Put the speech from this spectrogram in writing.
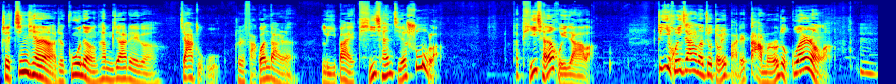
这今天啊，这姑娘他们家这个家主，这法官大人礼拜提前结束了，他提前回家了。这一回家呢，就等于把这大门就关上了。嗯，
